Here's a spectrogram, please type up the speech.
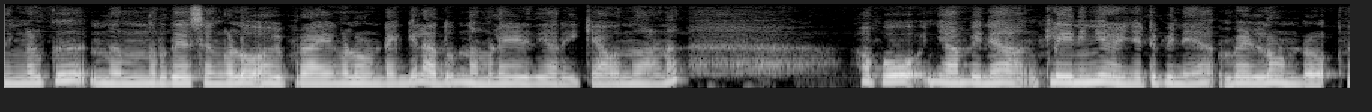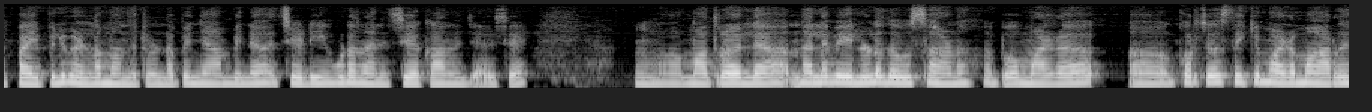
നിങ്ങൾക്ക് നിർദ്ദേശങ്ങളോ അഭിപ്രായങ്ങളോ ഉണ്ടെങ്കിൽ അതും നമ്മളെ എഴുതി അറിയിക്കാവുന്നതാണ്. അപ്പോൾ ഞാൻ പിന്നെ ക്ലീനിങ് കഴിഞ്ഞിട്ട് പിന്നെ വെള്ളമുണ്ട്. പൈപ്പിൽ വെള്ളം വന്നിട്ടുണ്ട്. അപ്പോൾ ഞാൻ പിന്നെ ചെടിയും കൂടെ നനച്ചേക്കാമെന്ന് വിചാരിച്ചേ. മാത്രമല്ല നല്ല വെയിലുള്ള ദിവസമാണ് അപ്പോൾ മഴ കുറച്ച് ദിവസത്തേക്ക് മഴ മാറി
